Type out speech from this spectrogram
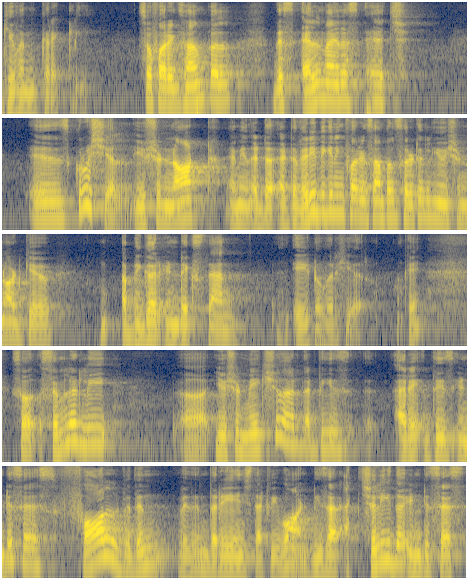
given correctly. So for example this L minus H is crucial. You should not I mean at the, at the very beginning for example certainly you should not give a bigger index than 8 over here. Okay. So similarly uh, you should make sure that these array these indices fall within, within the range that we want. These are actually the indices,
